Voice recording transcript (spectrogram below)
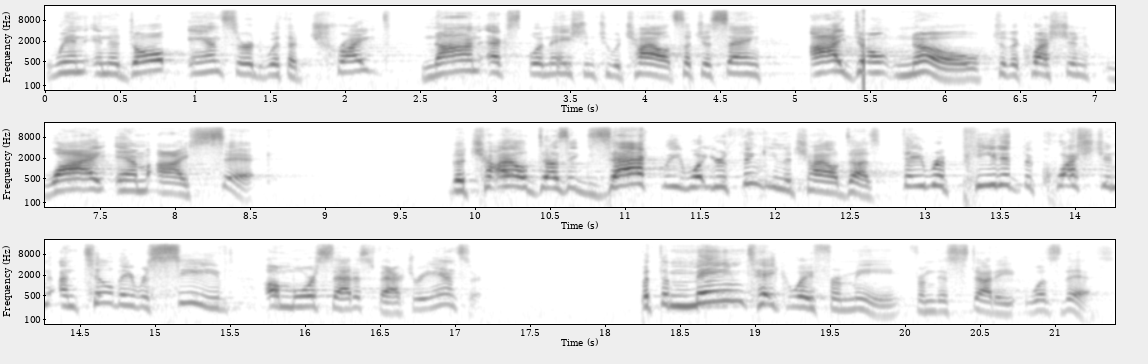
when an adult answered with a trite non explanation to a child, such as saying, I don't know, to the question, Why am I sick? The child does exactly what you're thinking the child does. They repeated the question until they received a more satisfactory answer. But the main takeaway for me from this study was this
